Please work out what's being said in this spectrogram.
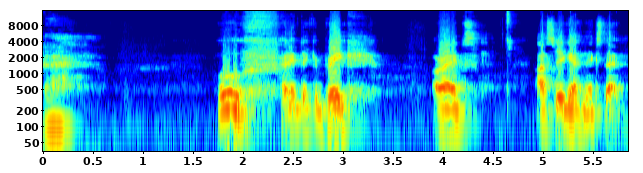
Ooh, I need to take a break. Alright, I'll see you guys next time.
